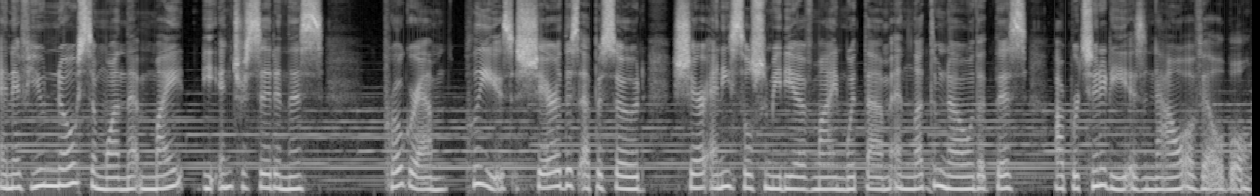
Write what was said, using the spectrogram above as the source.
And if you know someone that might be interested in this program, please share this episode, share any social media of mine with them, and let them know that this opportunity is now available.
